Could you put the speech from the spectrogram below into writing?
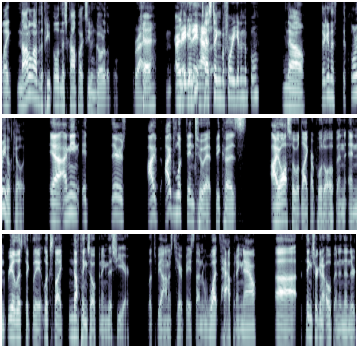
Like, not a lot of the people in this complex even go to the pool. Right. Okay. M- Are they going to be do have testing before you get in the pool? No, they're gonna the chlorine will kill it. Yeah, I mean, it. There's, I've I've looked into it because I also would like our pool to open, and realistically, it looks like nothing's opening this year. Let's be honest here, based on what's happening now. Uh, things are going to open, and then they're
